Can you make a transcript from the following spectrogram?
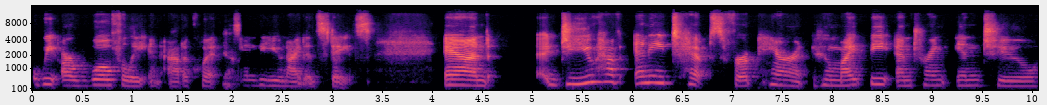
we are woefully inadequate yes. in the United States. And do you have any tips for a parent who might be entering into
